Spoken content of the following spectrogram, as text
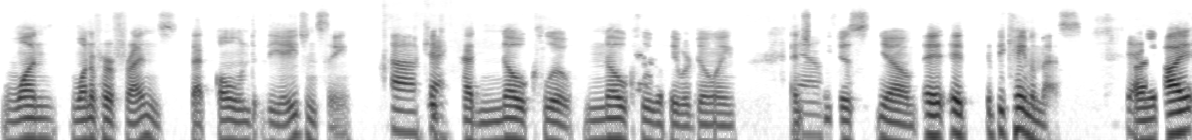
one one of her friends that owned the agency uh, okay. had no clue, no clue what they were doing, and yeah. she just, you know, it, it it became a mess. Yeah. Right. I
